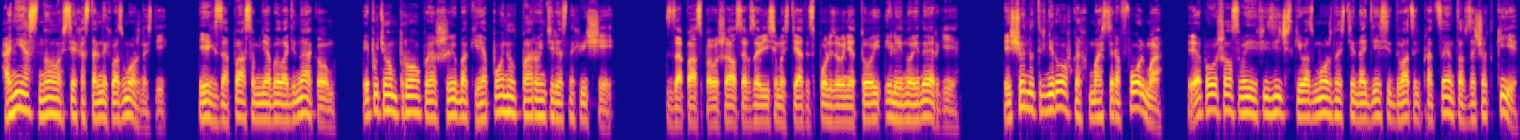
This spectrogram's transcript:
Они — основа всех остальных возможностей. Их запас у меня был одинаковым, и путем проб и ошибок я понял пару интересных вещей. Запас повышался в зависимости от использования той или иной энергии. Еще на тренировках мастера Фольма я повышал свои физические возможности на 10-20% за счет Ки,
